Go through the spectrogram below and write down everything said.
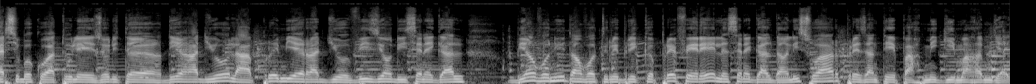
merci beaucoup à tous les auditeurs d'e-radio, la première radio vision du Sénégal. Bienvenue dans votre rubrique préférée, le Sénégal dans l'histoire, présentée par Migui Maramdiaye.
